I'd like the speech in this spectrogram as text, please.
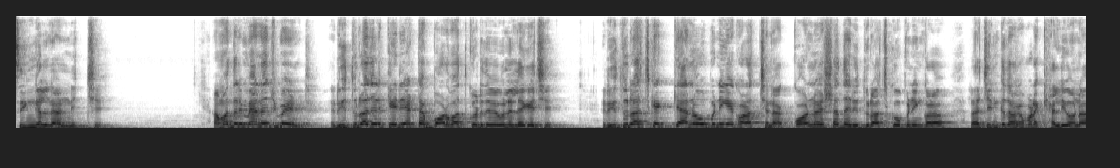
সিঙ্গেল রান নিচ্ছে। আমাদের ম্যানেজমেন্ট ঋতুরাজের কেরিয়ারটা বরবাদ করে দেবে বলে লেগেছে। ঋতুরাজকে কেন ওপেনিংয়ে করাচ্ছে না? কর্ণের সাথে ঋতুরাজকে ওপেনিং করাও। রাচিনকে দরকার পড়ে খেলিও না।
